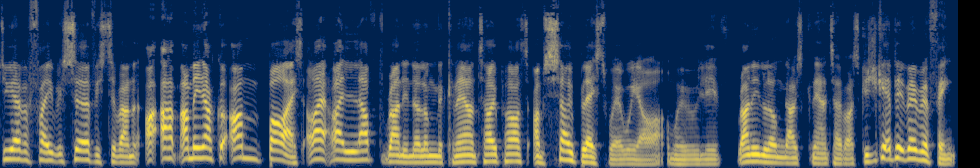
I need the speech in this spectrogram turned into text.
do you have a favourite surface to run? I, I, I, mean, I've got, I'm biased. I, I loved running along the canal towpaths. I'm so blessed where we are and where we live, running along those canal towpaths because you get a bit of everything.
